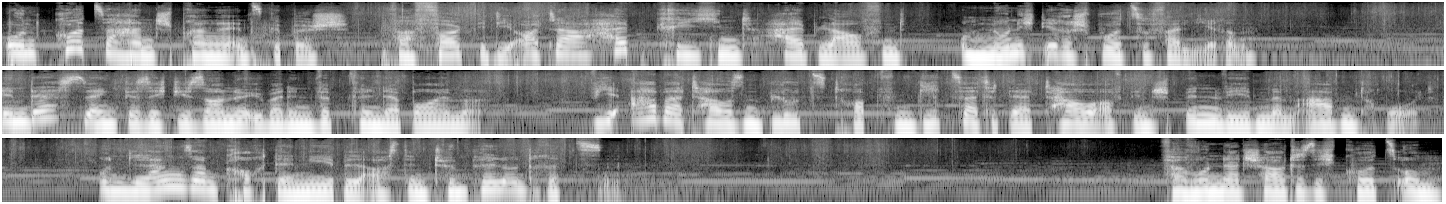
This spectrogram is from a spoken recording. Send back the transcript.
Und kurzerhand sprang er ins Gebüsch, verfolgte die Otter halb kriechend, halb laufend, um nur nicht ihre Spur zu verlieren. Indes senkte sich die Sonne über den Wipfeln der Bäume. Wie abertausend Blutstropfen glitzerte der Tau auf den Spinnweben im Abendrot. Und langsam kroch der Nebel aus den Tümpeln und Ritzen. Verwundert schaute sich kurz um.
